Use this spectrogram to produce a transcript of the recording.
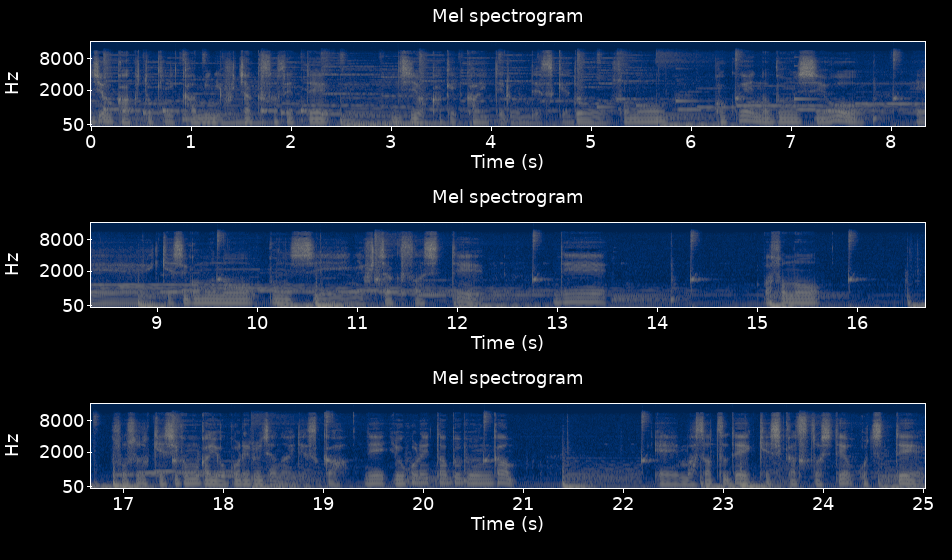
字を書く時に紙に付着させて字を書け書いてるんですけどその黒鉛の分子を、えー、消しゴムの分子に付着させてで、まあ、そのそうすると消しゴムが汚れるじゃないですか。で汚れた部分がえー、摩擦で消しカスとして落ちて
